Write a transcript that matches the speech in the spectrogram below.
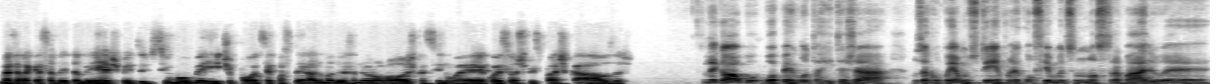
Mas ela quer saber também a respeito de se uma uveíte pode ser considerada uma doença neurológica, se não é, quais são as principais causas. Legal, boa, boa pergunta. A Rita já nos acompanha há muito tempo, né? Confia muito no nosso trabalho. É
